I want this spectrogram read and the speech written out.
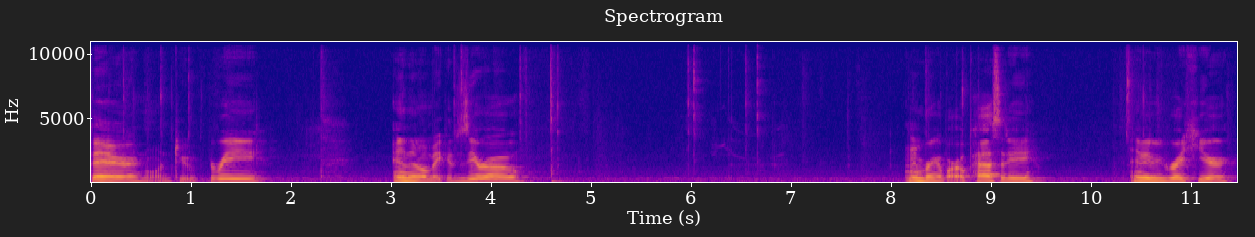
There, one, two, three. And then we'll make it zero. And bring up our opacity. And maybe right here,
